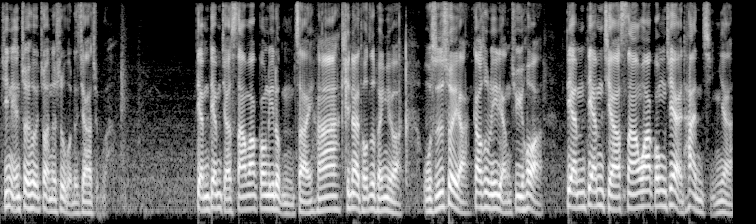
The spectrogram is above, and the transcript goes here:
今年最会赚的是我的家族啊！点点加三万公里都唔在哈，亲爱的投资朋友啊，五十岁啊，告诉你两句话：点点加三万公家也探钱呀！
